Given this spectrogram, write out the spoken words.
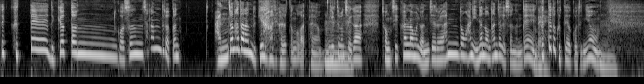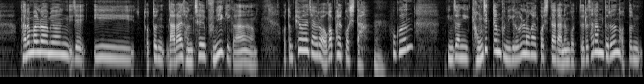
근데 그때 느꼈던 것은 사람들이 어떤 안전하다라는 느낌을 많이 가졌던 것 같아요. 음. 이를테면 제가 정치 칼럼을 연재를 한동 한 2년 정도 한 적이 있었는데 네. 그때도 그때였거든요. 음. 다른 말로 하면 이제 이 어떤 나라의 전체 분위기가 어떤 표현의 자유를 억압할 것이다. 음. 혹은 굉장히 경직된 분위기로 흘러갈 것이다라는 것들을 사람들은 어떤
